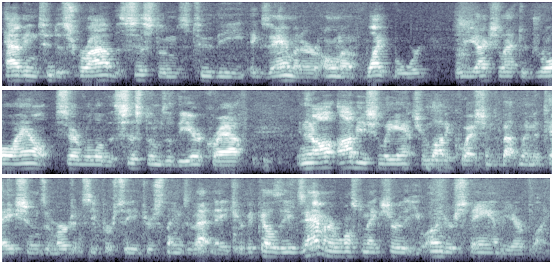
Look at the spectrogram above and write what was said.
having to describe the systems to the examiner on a whiteboard, where you actually have to draw out several of the systems of the aircraft, and then I'll obviously answer a lot of questions about limitations, emergency procedures, things of that nature, because the examiner wants to make sure that you understand the airplane.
